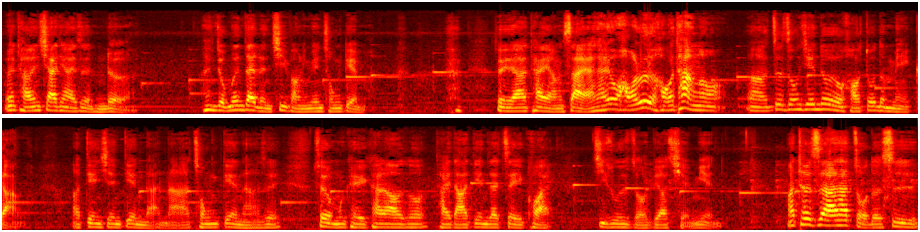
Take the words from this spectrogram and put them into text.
因为台湾夏天还是很热，总不能在冷气房里面充电嘛，所以它太阳晒啊，它又好热好烫哦，啊，这中间都有好多的美感啊，电线电缆啊，充电啊，所以，所以我们可以看到说，台达电在这一块技术是走的比较前面的，那特斯拉它走的是。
